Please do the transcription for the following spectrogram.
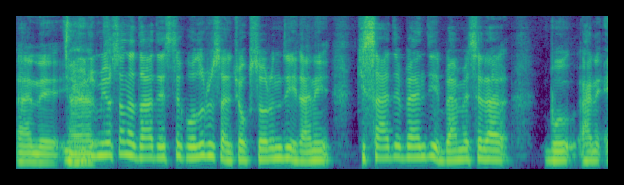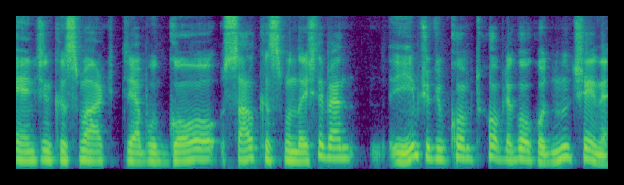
Yani yürümüyorsan da daha destek oluruz hani çok sorun değil. Hani ki sadece ben değil. Ben mesela bu hani engine kısmı ya bu Go sal kısmında işte ben iyiyim çünkü kom- komple Go kodunun şeyini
